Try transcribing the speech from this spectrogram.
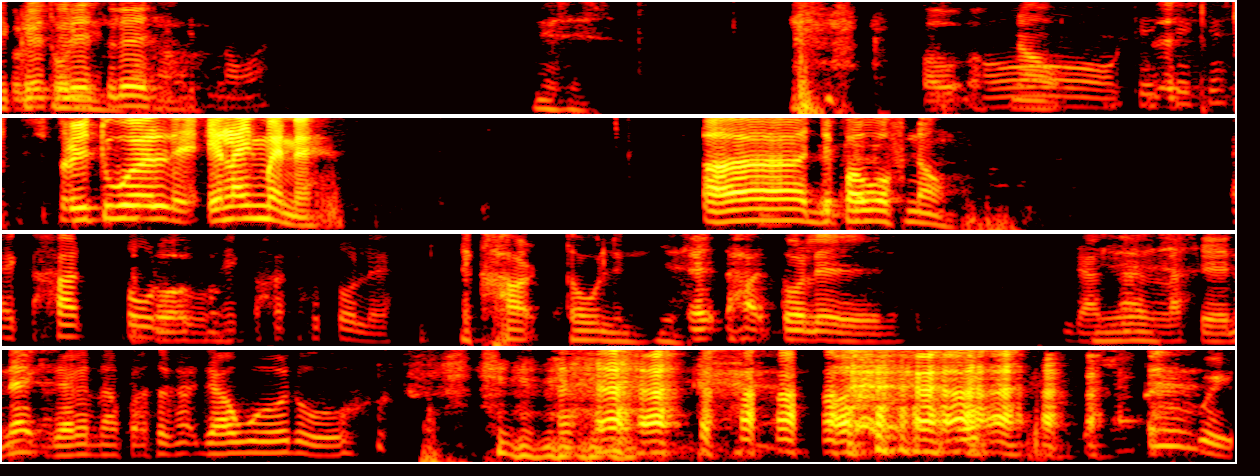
Eckhart Tulis, Tolle. tulis, tulis. Now, yes, yes. Power of oh now. okay okay okay Spiritual alignment eh? Ah, The Power of Now. Eckhart Tolle Eckhart Tolle Eckhart Tolle. Yes. Eckhart Tolle. janganlah Okay, next. jangan nampak sangat Jawa tu Weh,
